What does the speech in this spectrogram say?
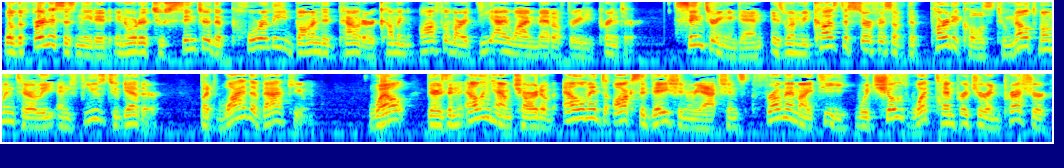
Well, the furnace is needed in order to sinter the poorly bonded powder coming off of our DIY Metal 3D printer. Sintering again is when we cause the surface of the particles to melt momentarily and fuse together. But why the vacuum? Well, there's an Ellingham chart of element oxidation reactions from MIT which shows what temperature and pressure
